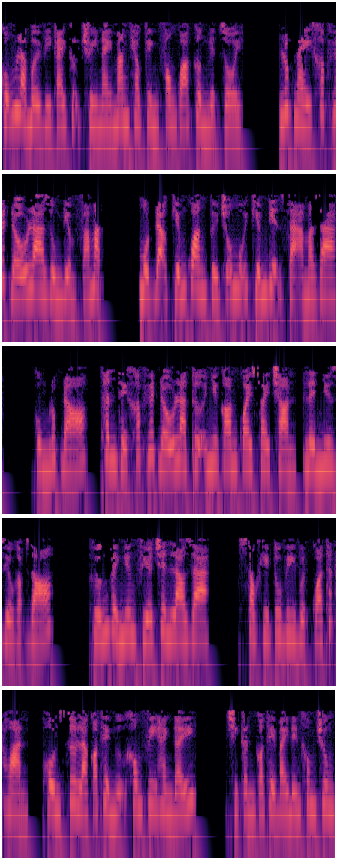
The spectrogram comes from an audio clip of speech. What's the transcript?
Cũng là bởi vì cái cự trùy này mang theo kình phong quá cường liệt rồi. Lúc này khắp huyết đấu la dùng điểm phá mặt. Một đạo kiếm quang từ chỗ mũi kiếm điện xạ mà ra. Cùng lúc đó, thân thể khắp huyết đấu là tựa như con quay xoay tròn, lên như diều gặp gió. Hướng về nghiêng phía trên lao ra. Sau khi tu vi vượt qua thất hoàn, hồn sư là có thể ngự không phi hành đấy. Chỉ cần có thể bay đến không trung,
